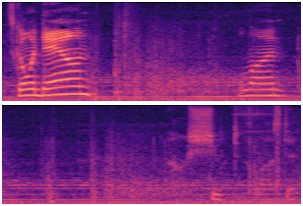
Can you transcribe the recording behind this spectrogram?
It's going down. Hold on. Oh shoot! I lost it.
